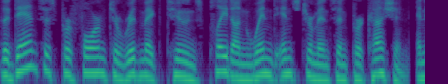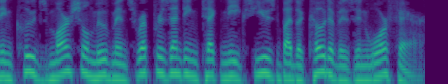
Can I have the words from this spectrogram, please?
The dance is performed to rhythmic tunes played on wind instruments and percussion, and includes martial movements representing techniques used by the Kodavas in warfare.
